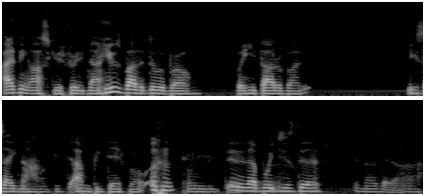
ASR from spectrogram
I think Oscar's pretty down. He was about to do it, bro, but he thought about it. He's like, nah, I'm gonna be, I'm gonna be dead, bro. and that boy just left. And I was like, ah,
